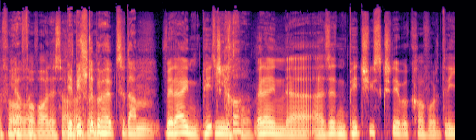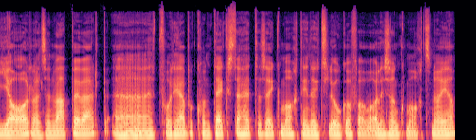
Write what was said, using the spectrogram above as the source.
von, ja, von Wallis. Wie bist du überhaupt zu dem Wir haben einen Pitch, gehabt. wir haben, äh, also einen Pitch ausgeschrieben vor drei Jahren, also einen Wettbewerb. Äh, mhm. Äh, vorher aber Kontexte hat das auch gemacht, haben das Logo von Wallis gemacht, das Neue.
